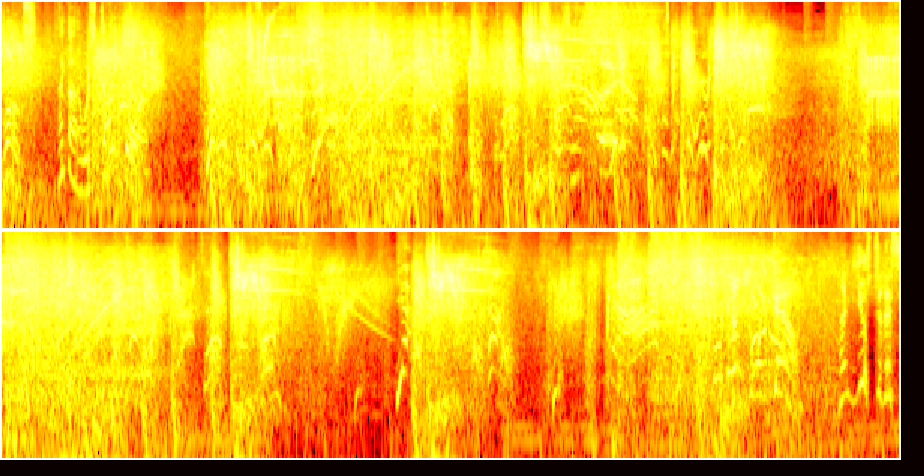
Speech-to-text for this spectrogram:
Close. I thought it was done for. I'm going down. I'm used to this.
